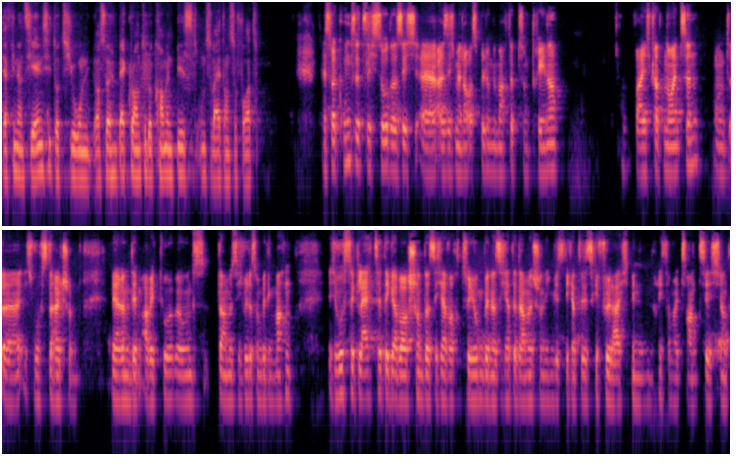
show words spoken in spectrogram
der finanziellen Situation, aus welchem Background du da gekommen bist und so weiter und so fort. Es war grundsätzlich so, dass ich, äh, als ich meine Ausbildung gemacht habe zum Trainer, war ich gerade 19 und äh, ich wusste halt schon während dem Abitur bei uns damals, ich will das unbedingt machen. Ich wusste gleichzeitig aber auch schon, dass ich einfach zu jung bin. Also ich hatte damals schon irgendwie das Gefühl, ah, ich bin noch nicht einmal 20 und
